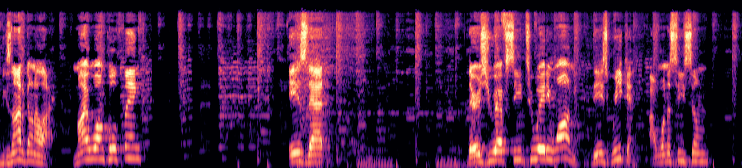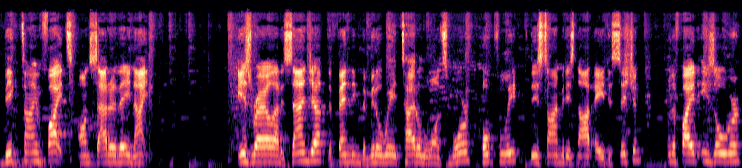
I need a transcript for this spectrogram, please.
Because not gonna lie, my one cool thing is that there's UFC 281 this weekend. I want to see some big time fights on Saturday night. Israel Adesanya defending the middleweight title once more. Hopefully, this time it is not a decision when the fight is over.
